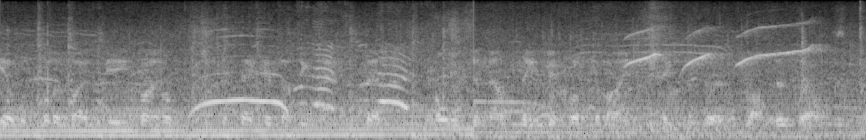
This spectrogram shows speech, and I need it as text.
forward. For the final. The second, that Olsen now across the line to take the third slot as well.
